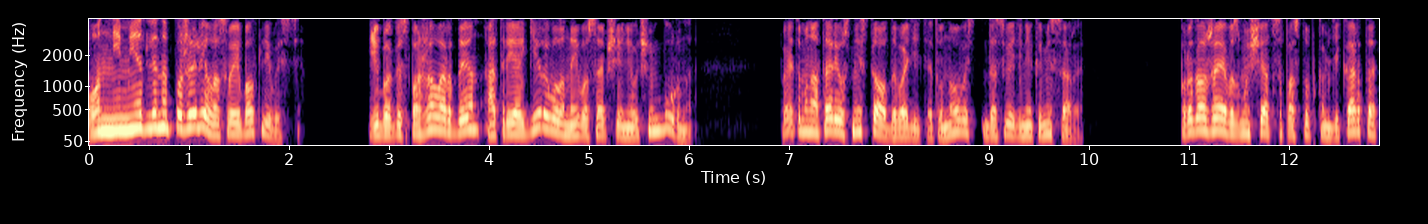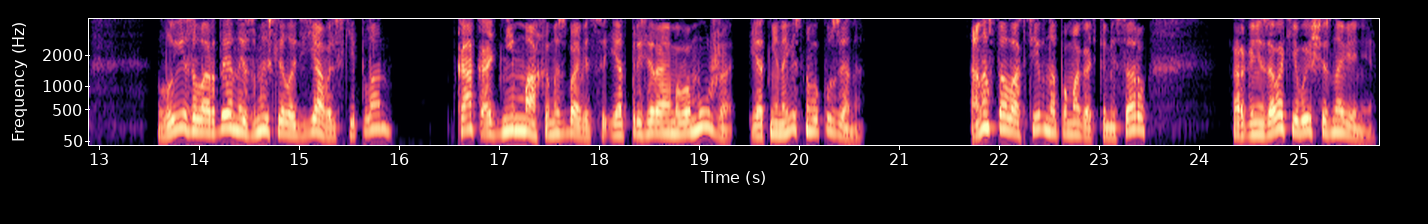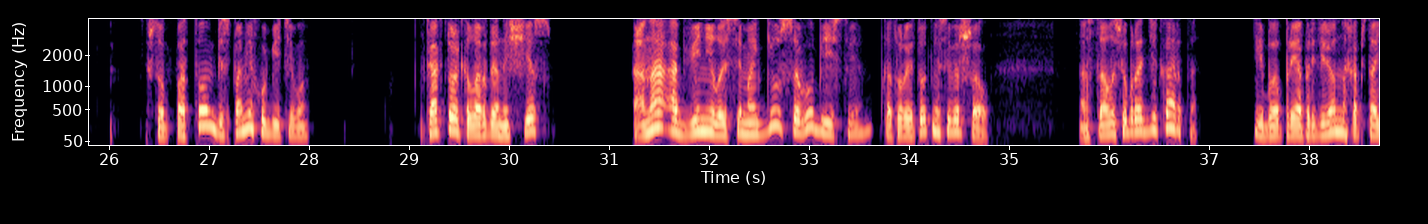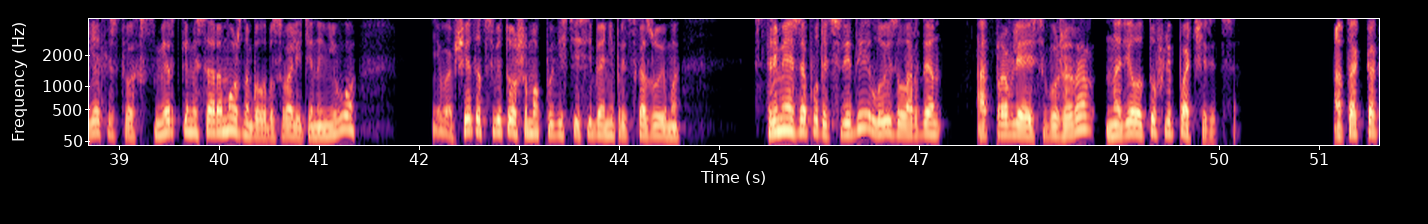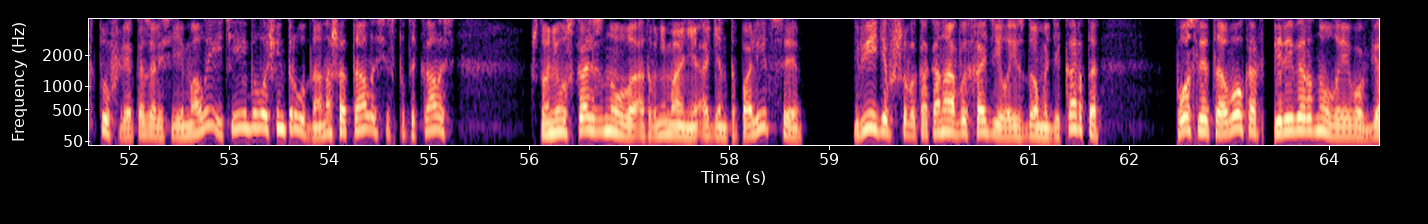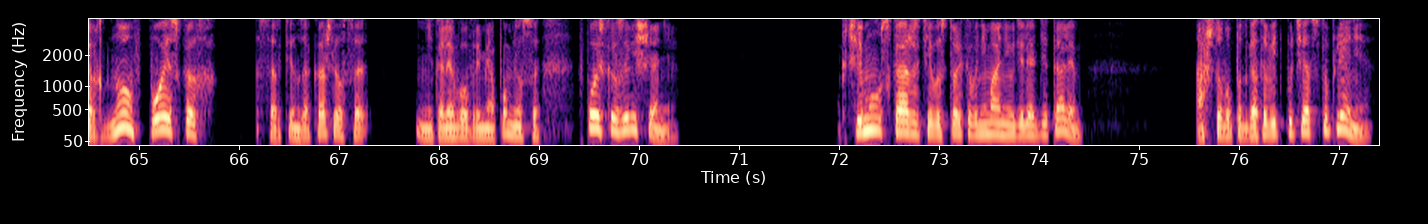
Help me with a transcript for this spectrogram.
он немедленно пожалел о своей болтливости, ибо госпожа Лорден отреагировала на его сообщение очень бурно, поэтому нотариус не стал доводить эту новость до сведения комиссара. Продолжая возмущаться поступком Декарта, Луиза Лорден измыслила дьявольский план, как одним махом избавиться и от презираемого мужа, и от ненавистного кузена. Она стала активно помогать комиссару организовать его исчезновение, чтобы потом без помех убить его. Как только Лорден исчез, она обвинила Семагюса в убийстве, которое тот не совершал. Осталось убрать Декарта, ибо при определенных обстоятельствах смерть комиссара можно было бы свалить и на него, и вообще этот святоша мог повести себя непредсказуемо. Стремясь запутать следы, Луиза Лорден, отправляясь в Ужерар, надела туфли падчерицы. А так как туфли оказались ей малы, идти ей было очень трудно. Она шаталась и спотыкалась, что не ускользнуло от внимания агента полиции — видевшего, как она выходила из дома Декарта после того, как перевернула его вверх дном в поисках... Сартин закашлялся, Николя вовремя опомнился, в поисках завещания. К чему, скажете вы, столько внимания уделять деталям? А чтобы подготовить пути отступления.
